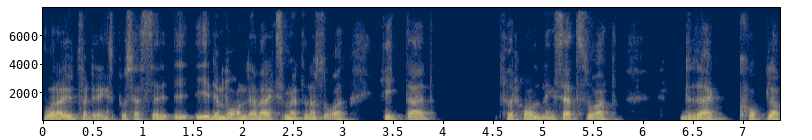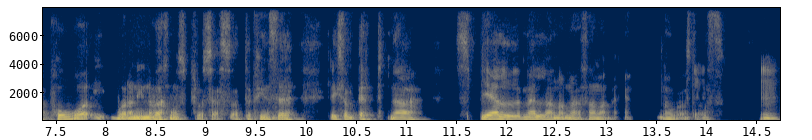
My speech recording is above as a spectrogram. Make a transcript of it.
våra utvärderingsprocesser i, i den vanliga verksamheten och så. Att hitta ett förhållningssätt så att det där kopplar på vår innovationsprocess så att det finns eh, liksom öppna spjäll mellan de här sammanhangen någonstans. Mm.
